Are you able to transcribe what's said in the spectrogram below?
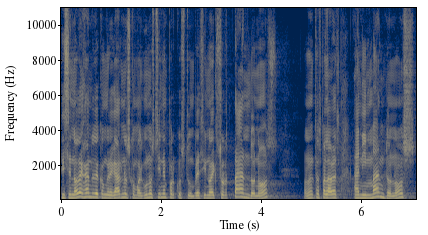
Dice, no dejando de congregarnos como algunos tienen por costumbre, sino exhortándonos, en otras palabras, animándonos,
